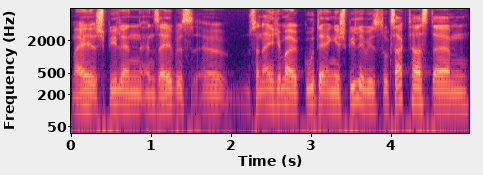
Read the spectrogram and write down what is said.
mein Spiel in, in Selb ist, äh, sind eigentlich immer gute, enge Spiele, wie du gesagt hast. Ähm,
